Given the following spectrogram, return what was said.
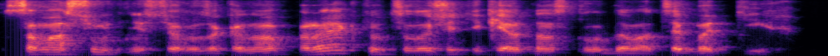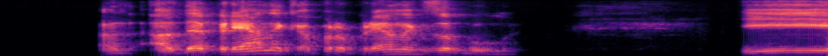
Сама сутність цього законопроекту це лише тільки одна складова це батіг. А, де пряник, а про пряник забули. І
